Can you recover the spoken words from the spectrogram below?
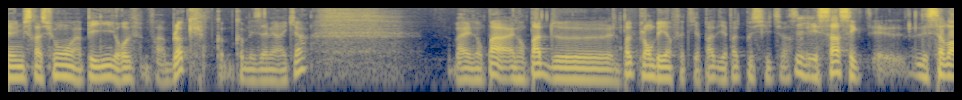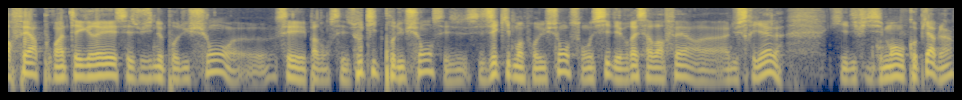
administration, un pays enfin, bloque, comme, comme les Américains, bah, elles n'ont pas, elles n'ont pas de, elles pas de plan B en fait. Il n'y a pas, il a pas de possibilité de faire ça. Mhm. Et ça, c'est que, euh, les savoir-faire pour intégrer ces usines de production, euh, ces, pardon, ces outils de production, ces, ces équipements de production sont aussi des vrais savoir-faire euh, industriels qui est difficilement copiable. Hein.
